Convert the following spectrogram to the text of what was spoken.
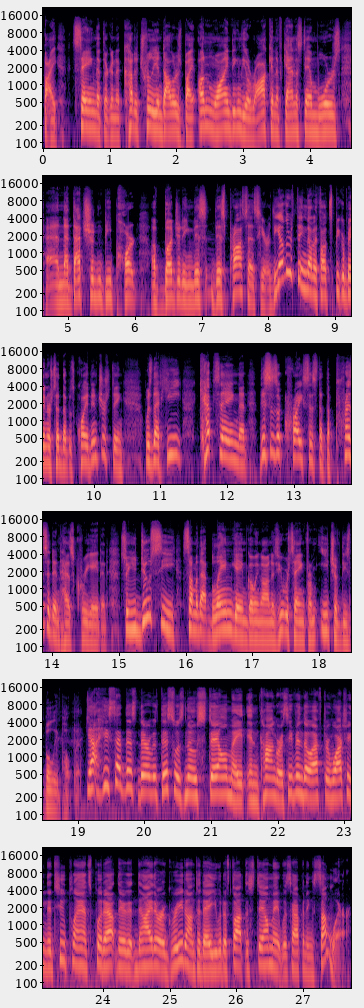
by saying that they're going to cut a trillion dollars by unwinding the Iraq and Afghanistan wars, and that that shouldn't be part of budgeting this mm-hmm. this process here. The other thing that I thought Speaker Boehner said that was quite interesting was that he kept saying that this is a crisis that the president has created. So you do see some of that blame game going on, as you were saying, from each of these bully pulpits. Yeah, he said this there this was no stalemate in Congress, even though after watching the two plans put out there that neither agreed on today, you would have thought the stalemate was happening somewhere.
